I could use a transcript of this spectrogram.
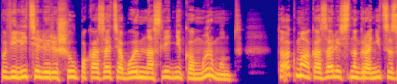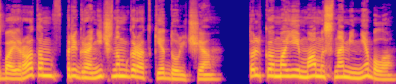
Повелитель решил показать обоим наследникам Ирмунд. Так мы оказались на границе с Байратом в приграничном городке Дольча. Только моей мамы с нами не было.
